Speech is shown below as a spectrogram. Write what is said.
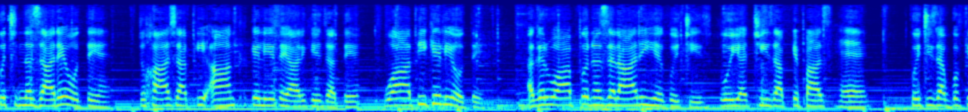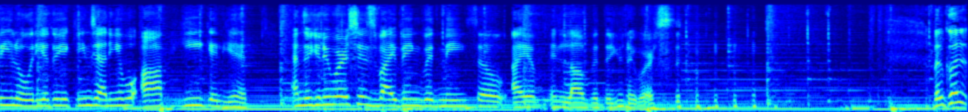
कुछ नज़ारे होते हैं, जो खास आपकी आँख के लिए तैयार किए जाते हैं, वो आप ही के लिए होते हैं। अगर वो आपको नज़र आ रही है कोई चीज़ कोई चीज़ आपके पास है, कोई चीज़ आपको फील हो रही है तो यकीन जानिए वो आप ही के लिए है। And the universe is vibing with me so I am in love with the universe बिल्कुल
